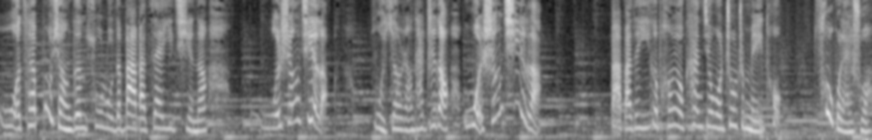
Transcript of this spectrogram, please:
我才不想跟粗鲁的爸爸在一起呢。我生气了，我要让他知道我生气了。爸爸的一个朋友看见我皱着眉头，凑过来说：“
